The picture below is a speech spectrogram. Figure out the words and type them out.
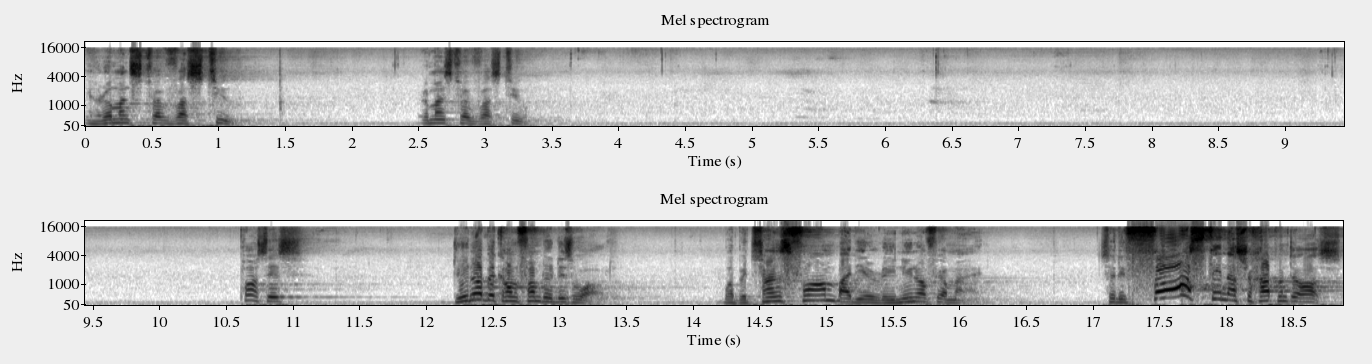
in Romans 12, verse 2. Romans 12, verse 2. Paul says, Do not be conformed to this world, but be transformed by the renewing of your mind. So, the first thing that should happen to us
